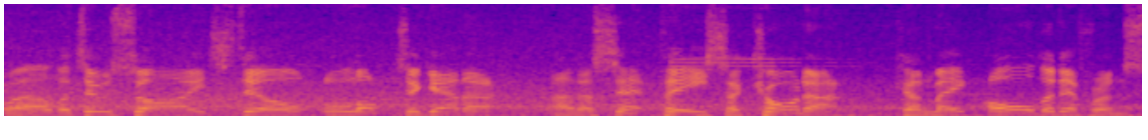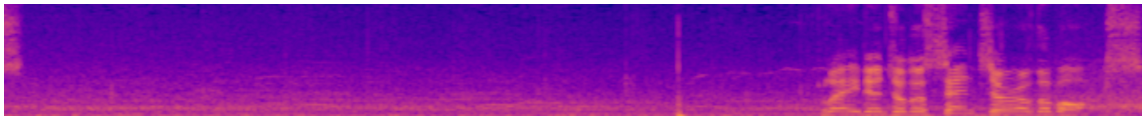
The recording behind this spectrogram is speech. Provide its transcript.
Well, the two sides still locked together. And a set piece, a corner, can make all the difference. Played into the centre of the box.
